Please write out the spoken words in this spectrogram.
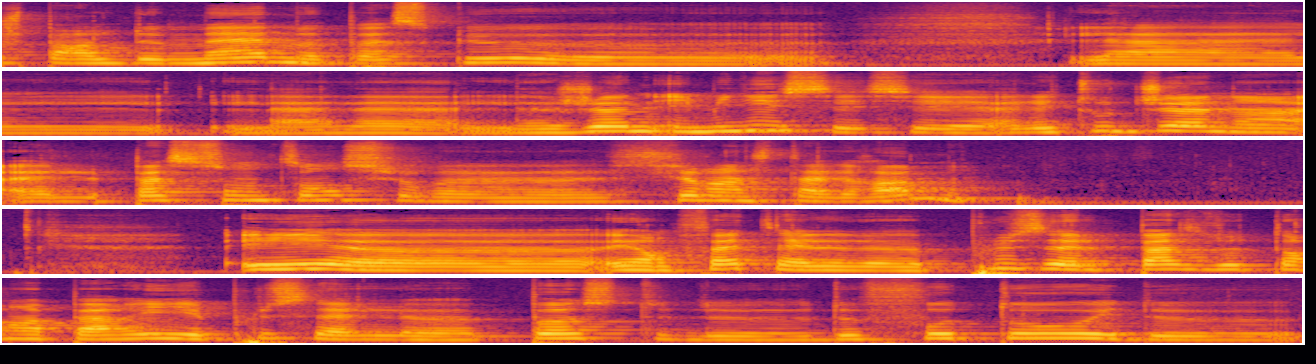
je, parle de même? Parce que euh, la, jeune Émilie, c'est, elle est toute jeune, hein, elle passe son temps sur, euh, sur Instagram. Et, euh, et en fait, plus elle passe de temps à Paris et plus elle poste de, photos et de,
